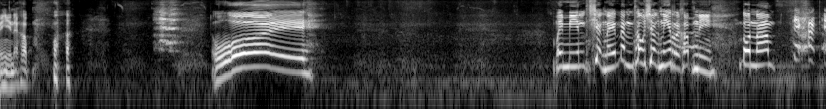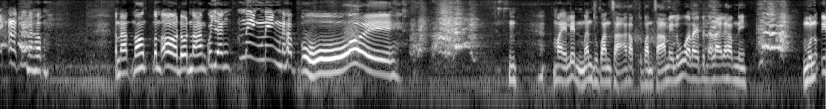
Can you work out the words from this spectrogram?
นี่นะครับ โอ้ย ไม่มีเชือกไหนนั่นเท่าเชือกนี้เลยครับนี่โดนน้ำเอกอักเอกอักเลยนะครับ ขนาดน้องต้นอ้อโดนน้ำก็ยังนิ่งๆนะครับ โอ้ยไม่เล่นเหมือนสุพรรณษาครับสุพรรณษาไม่รู้อะไรเป็นอะไรแล้วครับนี่หมุนอิ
